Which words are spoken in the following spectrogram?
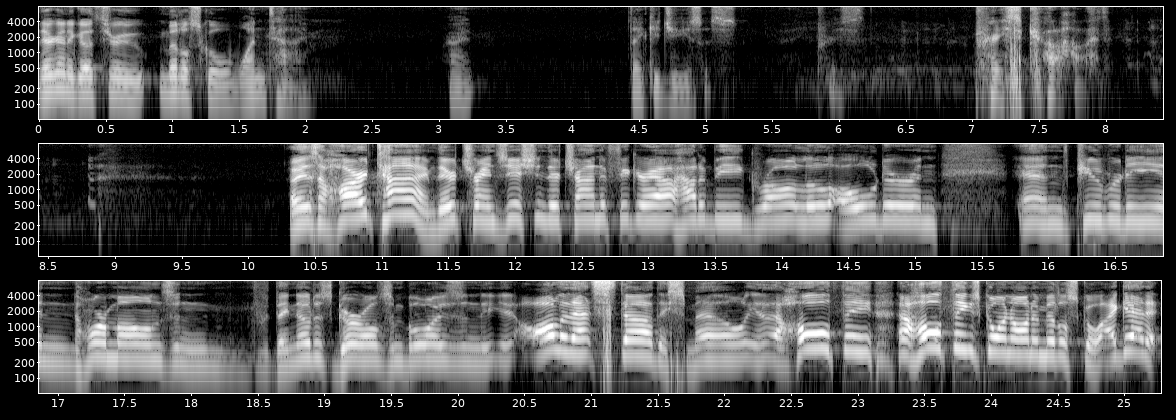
they're going to go through middle school one time, right? Thank you, Jesus. Praise, praise God. It's a hard time. They're transitioning. They're trying to figure out how to be grow a little older and and puberty and hormones and they notice girls and boys and all of that stuff. They smell you know, the whole thing. The whole thing's going on in middle school. I get it.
